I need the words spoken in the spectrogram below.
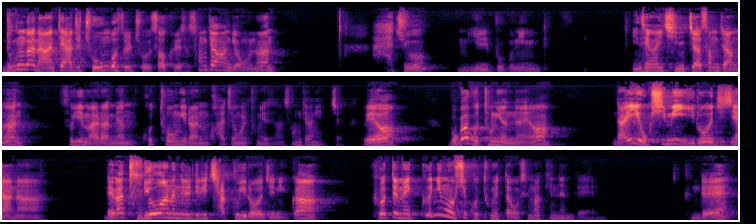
누군가 나한테 아주 좋은 것을 줘서 그래서 성장한 경우는 아주 일부분입니다. 인생의 진짜 성장은 소위 말하면 고통이라는 과정을 통해서 성장했죠. 왜요? 뭐가 고통이었나요? 나의 욕심이 이루어지지 않아. 내가 두려워하는 일들이 자꾸 이루어지니까 그것 때문에 끊임없이 고통했다고 생각했는데. 근데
